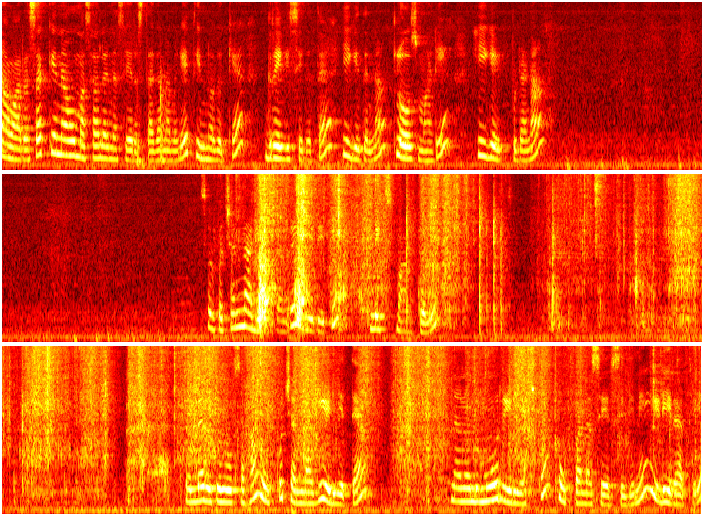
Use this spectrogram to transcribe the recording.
ನಾವು ಆ ರಸಕ್ಕೆ ನಾವು ಮಸಾಲೆನ ಸೇರಿಸಿದಾಗ ನಮಗೆ ತಿನ್ನೋದಕ್ಕೆ ಗ್ರೇವಿ ಸಿಗುತ್ತೆ. ಈಗ ಇದನ್ನು ಕ್ಲೋಸ್ ಮಾಡಿ ಹೀಗೆ ಇಟ್ಬಿಡೋಣ. ಸ್ವಲ್ಪ ಚೆನ್ನಾಗಿರುತ್ತಂದರೆ ಈ ರೀತಿ ಮಿಕ್ಸ್ ಮಾಡ್ಕೊಳ್ಳಿ. ಎಲ್ಲದಕ್ಕೂ ಸಹ ಉಪ್ಪು ಚೆನ್ನಾಗಿ ಹಿಡಿಯುತ್ತೆ. ನಾನೊಂದು ಮೂರು ಇಡಿಯಷ್ಟು ಉಪ್ಪನ್ನು ಸೇರಿಸಿದ್ದೀನಿ. ಇಡೀ ರಾತ್ರಿ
